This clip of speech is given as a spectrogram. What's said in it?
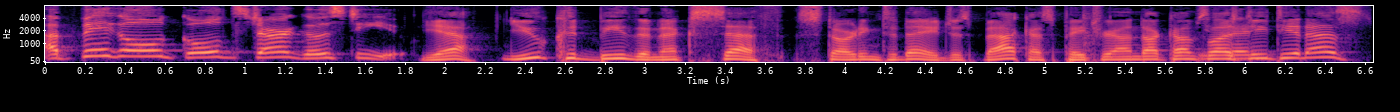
A big old gold star goes to you. Yeah, you could be the next Seth starting today. Just back us, patreon.com slash. DTNS.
